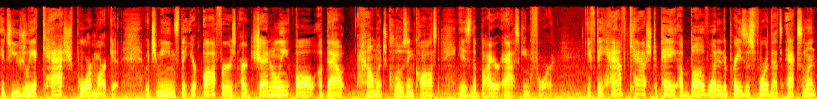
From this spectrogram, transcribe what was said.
it's usually a cash poor market, which means that your offers are generally all about how much closing cost is the buyer asking for. If they have cash to pay above what it appraises for, that's excellent,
